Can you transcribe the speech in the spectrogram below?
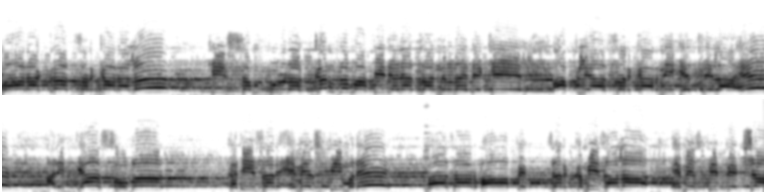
महाराष्ट्रात सरकार आलं की संपूर्ण कर्जमाफी देण्याचा निर्णय देखील आपल्या सरकारने घेतलेला आहे. आणि त्यासोबत कधी जर एम एस पी मध्ये बाजार भाव जर कमी झाला एम एस पी पेक्षा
